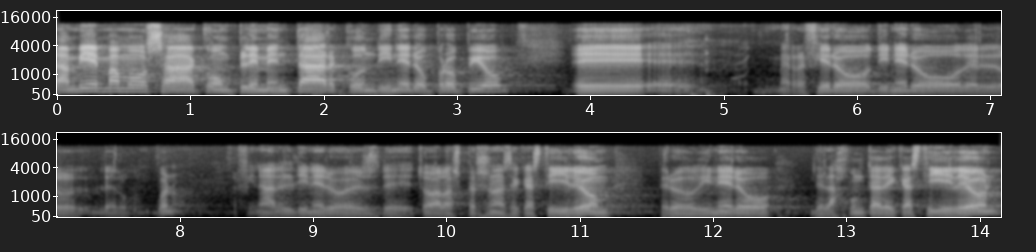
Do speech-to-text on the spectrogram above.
También vamos a complementar con dinero propio, eh, me refiero dinero del, Bueno, al final el dinero es de todas las personas de Castilla y León, pero dinero de la Junta de Castilla y León,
